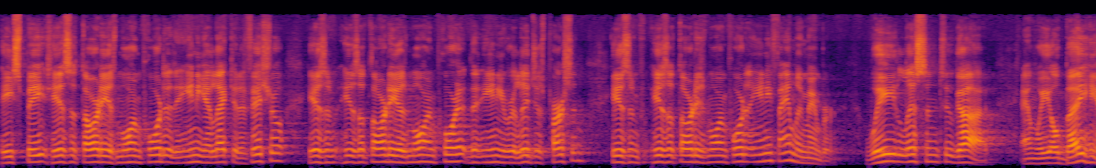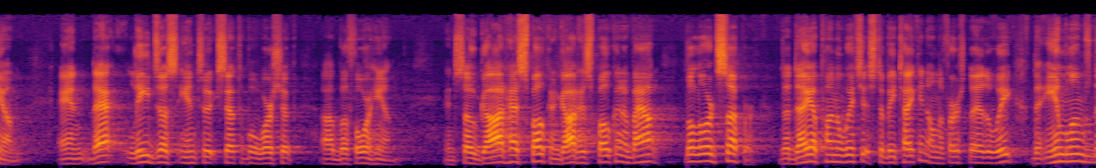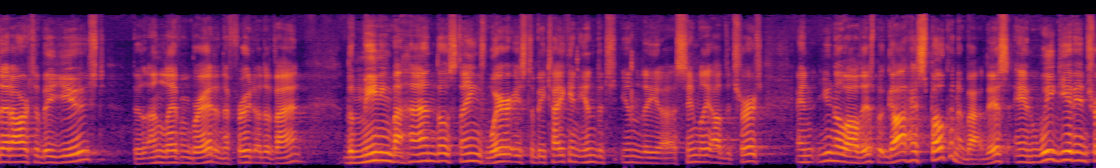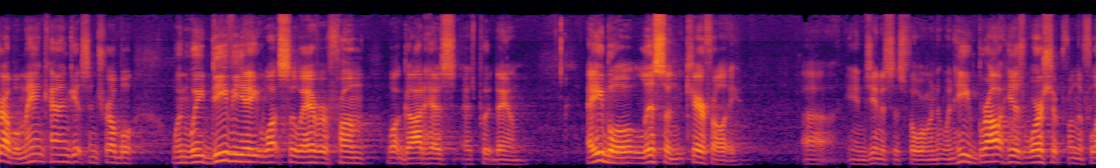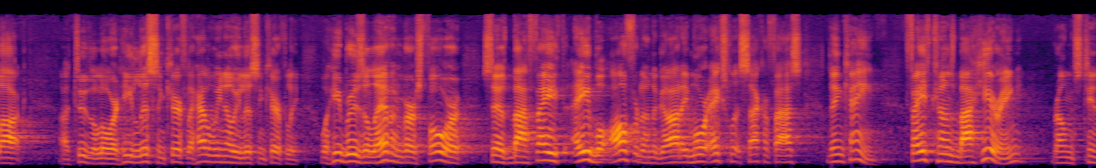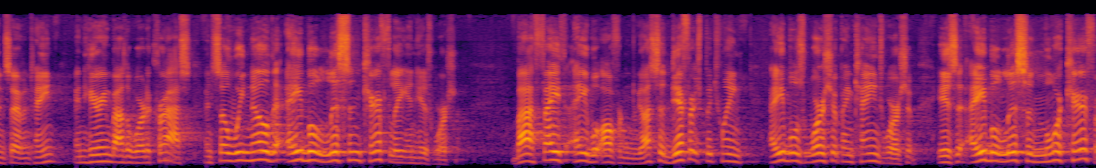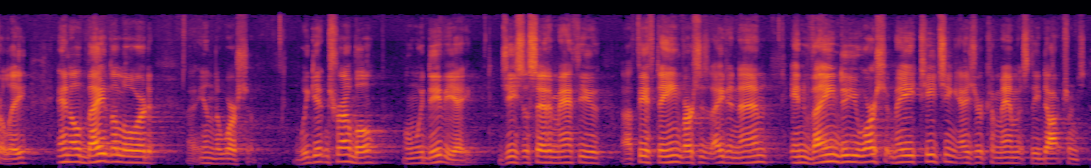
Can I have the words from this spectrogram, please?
He speaks, his authority is more important than any elected official. His, his authority is more important than any religious person. His, his authority is more important than any family member. We listen to God and we obey Him, and that leads us into acceptable worship uh, before Him. And so God has spoken. God has spoken about the Lord's Supper, the day upon which it's to be taken on the first day of the week, the emblems that are to be used, the unleavened bread and the fruit of the vine, the meaning behind those things, where it's to be taken in the, in the uh, assembly of the church. And you know all this, but God has spoken about this, and we get in trouble. Mankind gets in trouble when we deviate whatsoever from what God has, has put down. Abel listened carefully uh, in Genesis 4. When, when he brought his worship from the flock uh, to the Lord, he listened carefully. How do we know he listened carefully? Well, Hebrews 11, verse 4 says, By faith, Abel offered unto God a more excellent sacrifice than Cain. Faith comes by hearing, Romans 10, 17, and hearing by the word of Christ. And so we know that Abel listened carefully in his worship. By faith, Abel offered unto God. That's the difference between Abel's worship and Cain's worship is that Abel listened more carefully and obeyed the Lord in the worship. We get in trouble when we deviate. Jesus said in Matthew uh, 15, verses 8 and 9, In vain do you worship me, teaching as your commandments the doctrines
